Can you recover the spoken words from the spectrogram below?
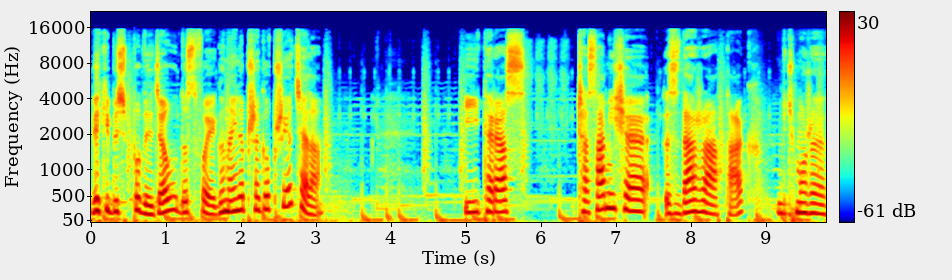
w jaki byś powiedział do swojego najlepszego przyjaciela. I teraz czasami się zdarza tak, być może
